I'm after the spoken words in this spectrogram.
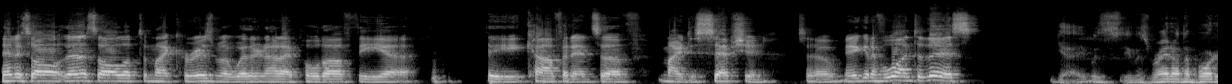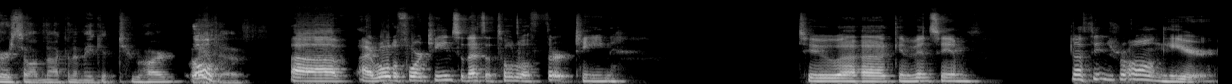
Then it's all then it's all up to my charisma whether or not I pulled off the uh, the confidence of my deception. So negative one to this. yeah, it was it was right on the border, so I'm not going to make it too hard. Oh. uh, Uh, I rolled a 14, so that's a total of 13 to uh, convince him nothing's wrong here.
